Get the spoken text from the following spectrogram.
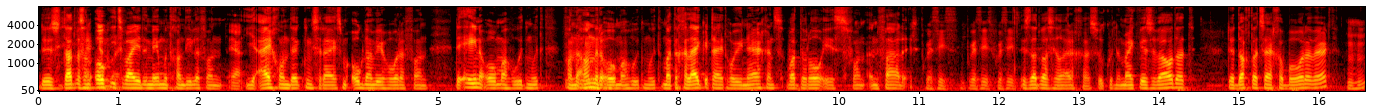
Dus dat was dan ook iets waar je ermee moet gaan dealen van Ja. je eigen ontdekkingsreis. Maar ook dan weer horen van de ene oma hoe het moet, van de andere Mhm. oma hoe het moet. Maar tegelijkertijd hoor je nergens wat de rol is van een vader. Precies, precies, precies. Dus dat was heel erg uh, zoekende. Maar ik wist wel dat de dag dat zij geboren werd, Mhm.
